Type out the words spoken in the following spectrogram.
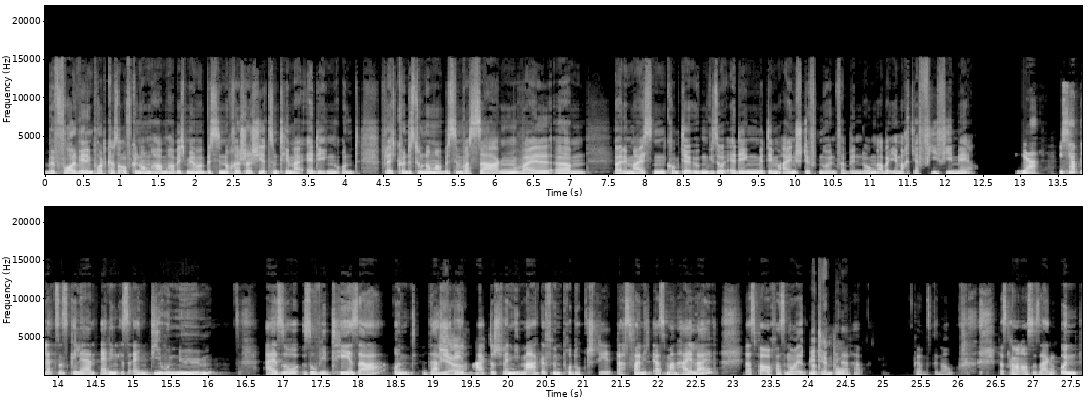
bevor wir den Podcast aufgenommen haben, habe ich mir mal ein bisschen noch recherchiert zum Thema Edding und vielleicht könntest du noch mal ein bisschen was sagen, weil ähm, bei den meisten kommt ja irgendwie so Edding mit dem einen Stift nur in Verbindung, aber ihr macht ja viel, viel mehr. Ja, ich habe letztens gelernt, Edding ist ein Dionym. Also so wie Tesa und da ja. steht praktisch, wenn die Marke für ein Produkt steht. Das fand ich erstmal ein Highlight. Das war auch was Neues, wie was Tempo? ich gelernt habe ganz genau. Das kann man auch so sagen. Und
